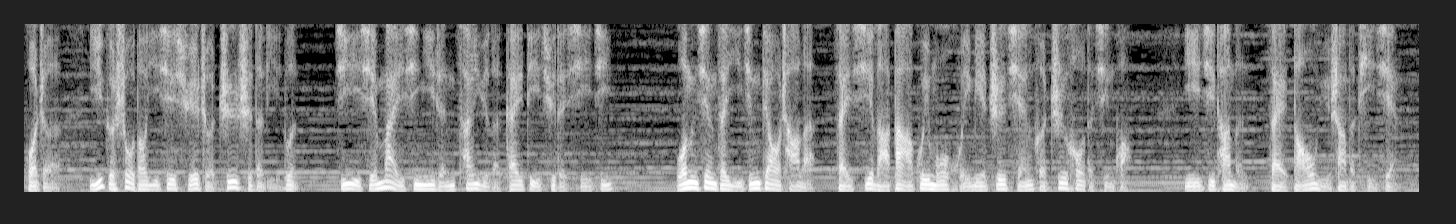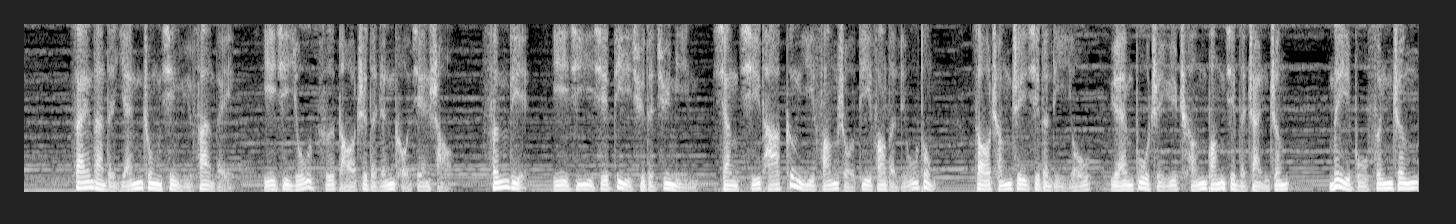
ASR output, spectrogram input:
或者一个受到一些学者支持的理论，及一些迈锡尼人参与了该地区的袭击。我们现在已经调查了在希腊大规模毁灭之前和之后的情况，以及他们在岛屿上的体现、灾难的严重性与范围，以及由此导致的人口减少、分裂。以及一些地区的居民向其他更易防守地方的流动，造成这些的理由远不止于城邦间的战争、内部纷争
